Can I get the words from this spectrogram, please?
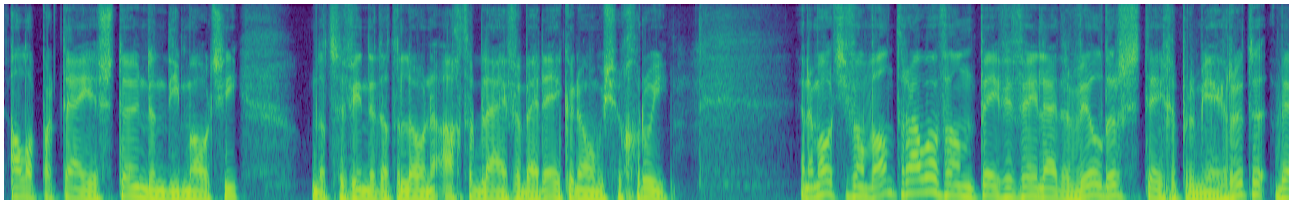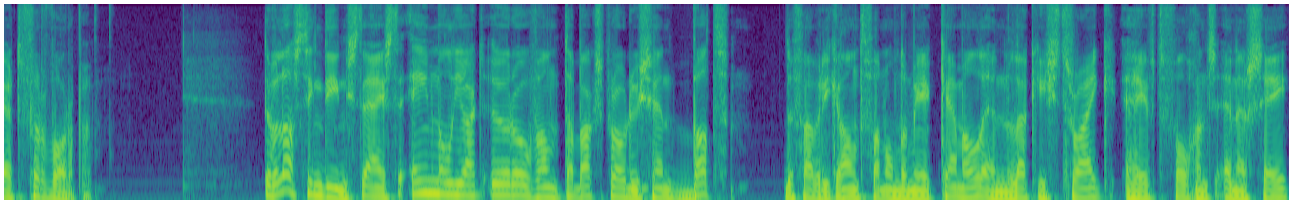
Alle partijen steunden die motie omdat ze vinden dat de lonen achterblijven bij de economische groei. En een motie van wantrouwen van PVV-leider Wilders tegen premier Rutte werd verworpen. De Belastingdienst eist 1 miljard euro van tabaksproducent Bad. De fabrikant van onder meer Camel en Lucky Strike heeft volgens NRC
